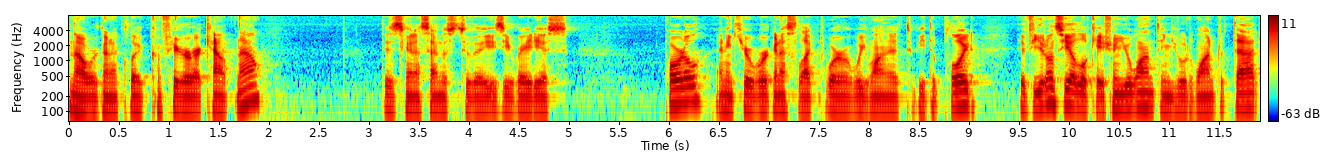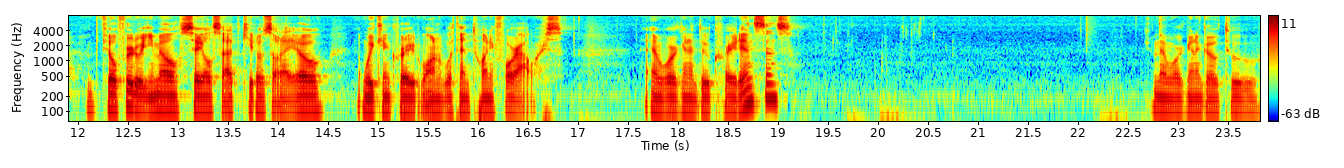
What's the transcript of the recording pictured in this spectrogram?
Now we're going to click configure account now. This is going to send us to the EZRADIUS portal. And in here, we're going to select where we want it to be deployed. If you don't see a location you want and you would want that, feel free to email sales at keytos.io we can create one within 24 hours. And we're going to do create instance. And then we're going to go to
